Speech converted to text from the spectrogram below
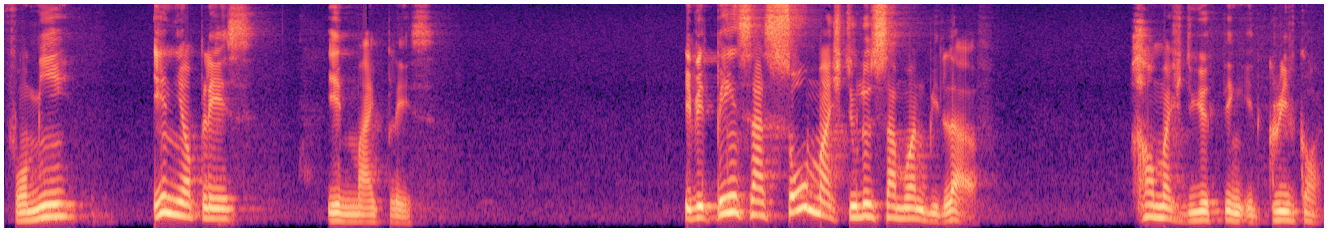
for me, in your place, in my place. If it pains us so much to lose someone we love, how much do you think it grieved God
